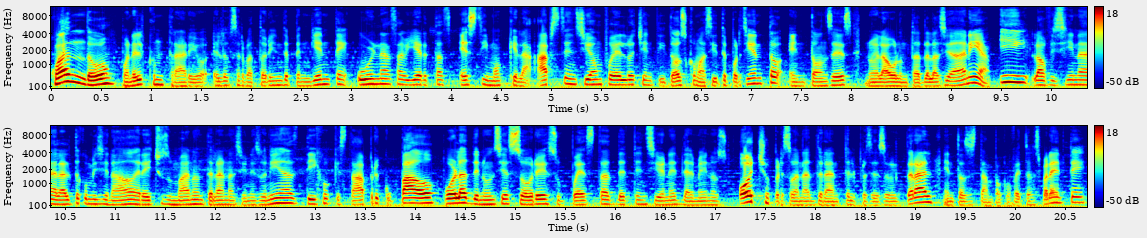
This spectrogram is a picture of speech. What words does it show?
Cuando, por el contrario, el Observatorio Independiente Urnas Abiertas estimó que la abstención fue del 82,7%, entonces no es la voluntad de la ciudadanía. Y la Oficina del Alto Comisionado de Derechos Humanos de las Naciones Unidas dijo que estaba preocupado por las denuncias sobre supuestas detenciones de al menos 8 personas durante el proceso electoral, entonces tampoco fue transparente,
